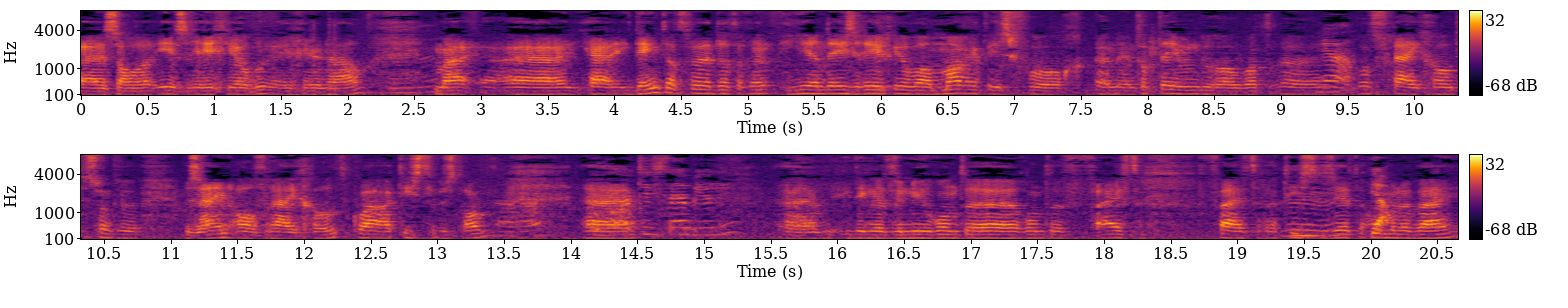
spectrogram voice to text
eh, het zal eerst regio, regionaal. Mhm. Maar eh, ja, ik denk dat, we, dat er een- hier in deze regio wel markt is voor een entertainmentbureau wat, eh, Ja. wat vrij groot is. Want we, we zijn al vrij groot qua artiestenbestand. Eh, Hoeveel artiesten hebben jullie? Eh, ik denk dat we nu rond de, rond de 50, 50 artiesten Mhm. zitten, Ja. allemaal erbij.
